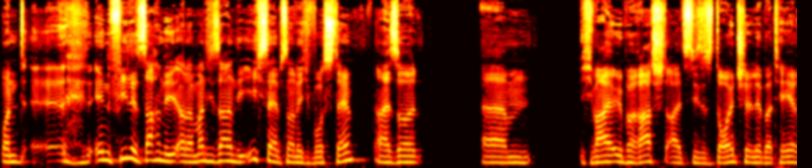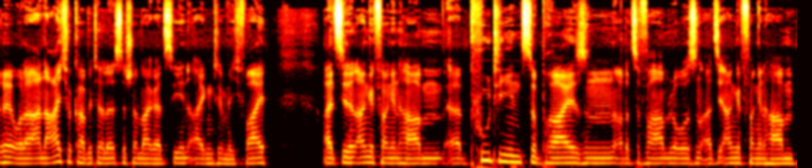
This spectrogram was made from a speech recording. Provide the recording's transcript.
Und äh, in viele Sachen, die, oder manche Sachen, die ich selbst noch nicht wusste. Also, ähm, ich war ja überrascht, als dieses deutsche libertäre oder anarchokapitalistische Magazin Eigentümlich Frei, als sie dann angefangen haben, äh, Putin zu preisen oder zu verharmlosen, als sie angefangen haben,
